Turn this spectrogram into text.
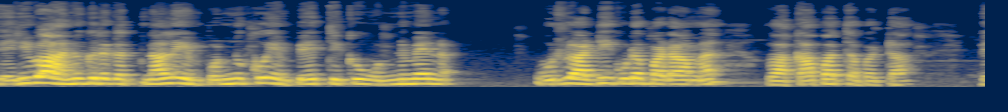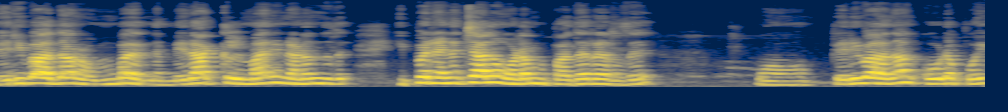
பெரியவா அனுகிரகத்தினால என் பொண்ணுக்கும் என் பேத்திக்கும் ஒன்றுமே ஒரு அடி கூட படாமல் வா காப்பாற்றப்பட்டா பெரியவா தான் ரொம்ப இந்த மிராக்கிள் மாதிரி நடந்தது. இப்போ நினச்சாலும் உடம்பு பதறது. பெரியவா தான் கூட போய்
